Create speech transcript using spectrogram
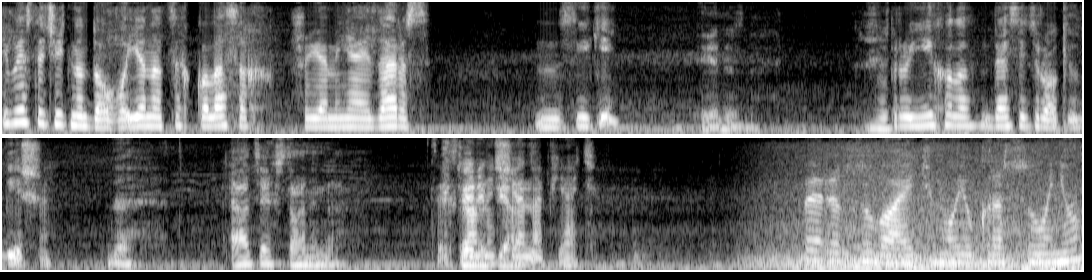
і вистачить надовго. Я на цих колесах, що я міняю зараз, скільки? Я не знаю. Що Проїхала 10 років більше. де? А цих стане на. Чотири, стане ще на 5. Перевзувають мою красуню,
